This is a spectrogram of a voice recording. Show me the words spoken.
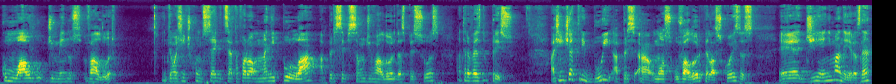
como algo de menos valor. Então a gente consegue, de certa forma, manipular a percepção de valor das pessoas através do preço. A gente atribui a, a, o, nosso, o valor pelas coisas é, de N maneiras, né?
